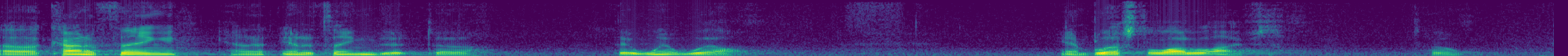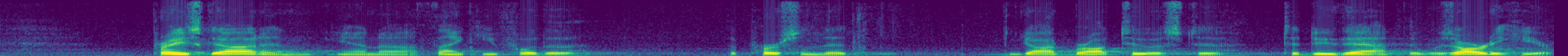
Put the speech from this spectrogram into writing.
uh, kind of thing, and a, and a thing that uh, that went well and blessed a lot of lives So, praise God and, and uh, thank you for the, the person that God brought to us to, to do that that was already here.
